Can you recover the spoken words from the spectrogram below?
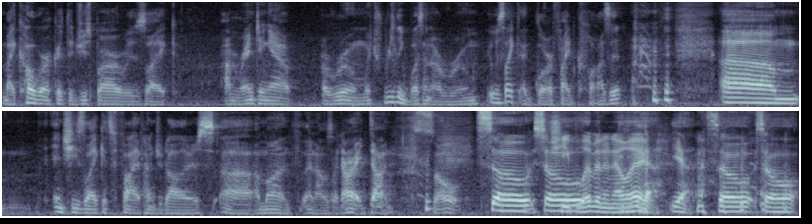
my coworker at the juice bar was like, "I'm renting out." A room, which really wasn't a room, it was like a glorified closet. um, and she's like, "It's five hundred dollars uh, a month," and I was like, "All right, done." So So so Cheap living in LA. Yeah, yeah. So so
